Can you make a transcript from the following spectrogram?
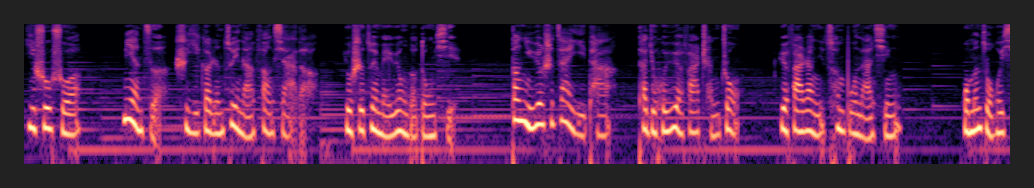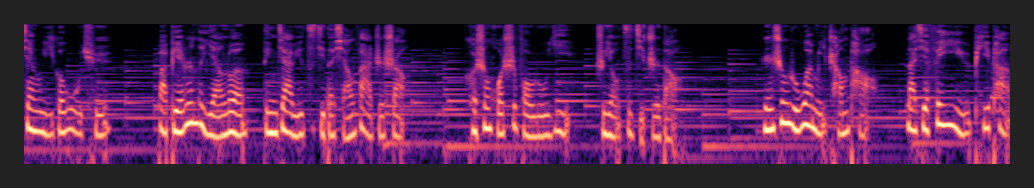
一书说，面子是一个人最难放下的，又是最没用的东西。当你越是在意它，它就会越发沉重，越发让你寸步难行。我们总会陷入一个误区，把别人的言论凌驾于自己的想法之上。可生活是否如意，只有自己知道。人生如万米长跑，那些非议与批判，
